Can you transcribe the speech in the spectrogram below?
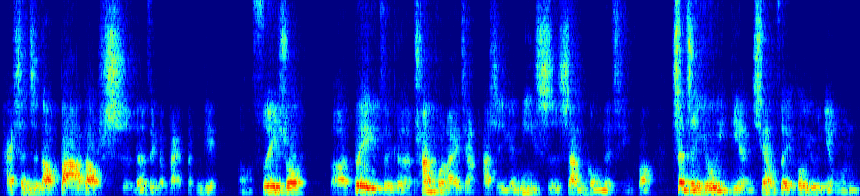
还甚至到八到十的这个百分点啊。所以说呃对这个川普来讲，它是一个逆势上攻的情况，甚至有一点像最后有一点我们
